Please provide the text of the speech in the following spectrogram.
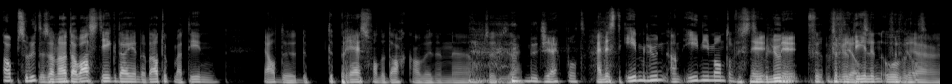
Absoluut. Dus dan uit dat was steek dat je inderdaad ook meteen ja, de, de, de prijs van de dag kan winnen, eh, om zo te zeggen. De jackpot. En is het 1 miljoen aan één iemand of is het Nee, een miljoen nee, ver- te verdeeld, verdelen over... eh,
